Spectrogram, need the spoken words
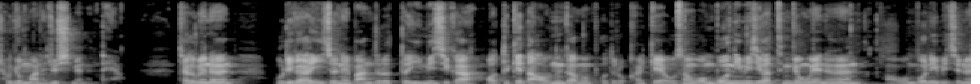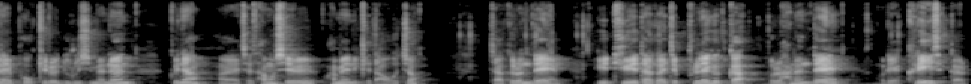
적용만 해주시면 돼요. 자 그러면은 우리가 이전에 만들었던 이미지가 어떻게 나오는가 한번 보도록 할게요. 우선 원본 이미지 같은 경우에는 어, 원본 이미지는 F4키를 누르시면은 그냥 예, 제 사무실 화면 이렇게 나오죠? 자 그런데 이 뒤에다가 이제 플래그 값을 하는데 우리가 gray 색깔로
